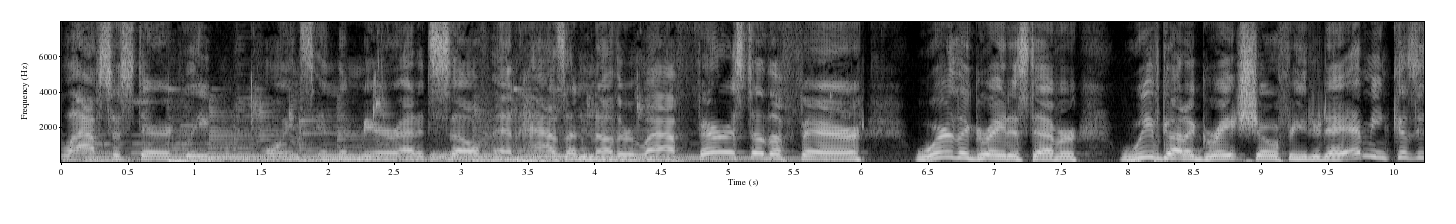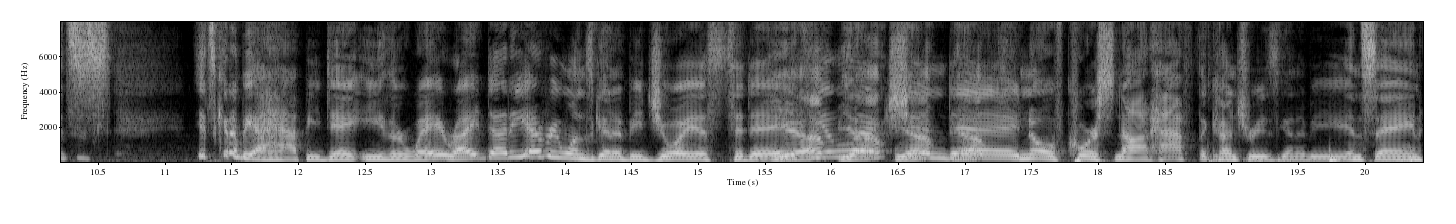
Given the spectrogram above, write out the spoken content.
laughs hysterically, points in the mirror at itself, and has another laugh. Fairest of the fair. We're the greatest ever. We've got a great show for you today. I mean, because it's it's going to be a happy day either way, right, Duddy? Everyone's going to be joyous today. Yep, it's yep, election yep, yep. day. No, of course not. Half the country is going to be insane,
